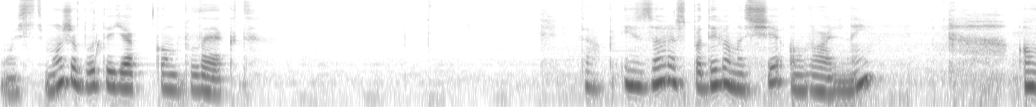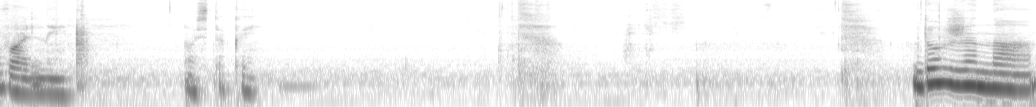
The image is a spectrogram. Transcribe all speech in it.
Ось, може бути як комплект. Так, і зараз подивимось ще овальний. Овальний. Ось такий. Довжина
